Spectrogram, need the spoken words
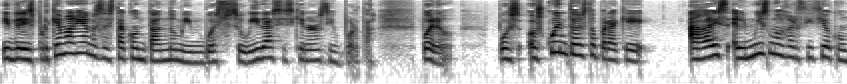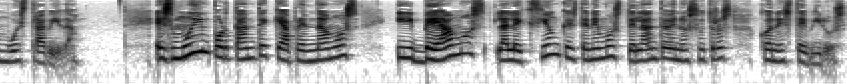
Y diréis, ¿por qué María nos está contando mi, su vida si es que no nos importa? Bueno, pues os cuento esto para que hagáis el mismo ejercicio con vuestra vida. Es muy importante que aprendamos y veamos la lección que tenemos delante de nosotros con este virus.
